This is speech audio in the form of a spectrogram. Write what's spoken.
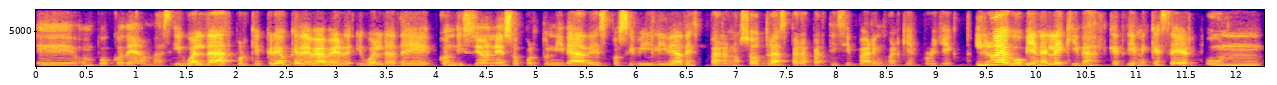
eh, un poco de ambas. Igualdad, porque creo que debe haber igualdad de condiciones, oportunidades, posibilidades para nosotras para participar en cualquier proyecto. Y luego viene la equidad, que tiene que ser un,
